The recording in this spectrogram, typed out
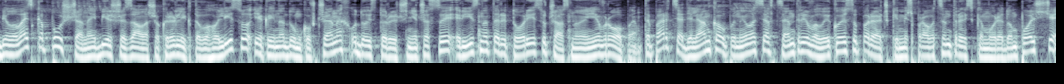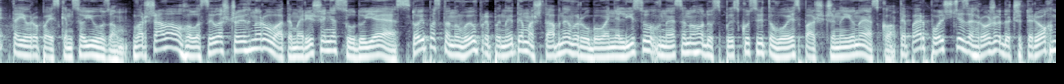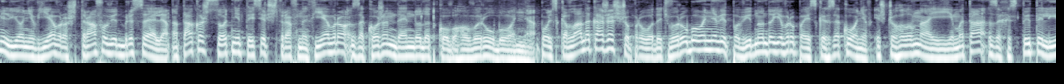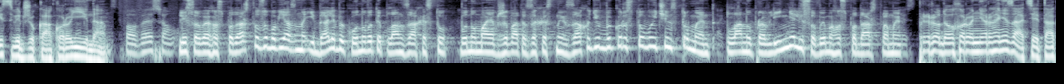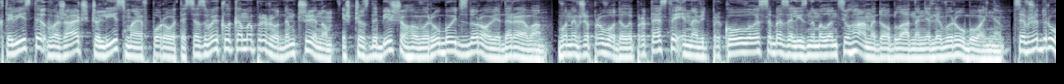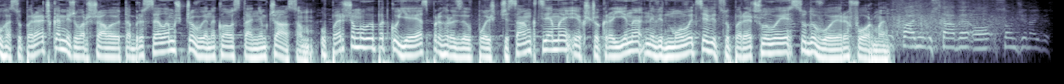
Біловезька пуща найбільший залишок реліктового лісу, який, на думку вчених, у доісторичні часи ріс на території сучасної Європи. Тепер ця ділянка опинилася в центрі великої суперечки між правоцентристським урядом Польщі та Європейським Союзом. Варшава оголосила, що ігноруватиме рішення суду ЄС. Той постановив припинити масштабне вирубування лісу, внесеного до списку світової спадщини ЮНЕСКО. Тепер Польщі загрожує до 4 мільйонів євро штрафу від Брюсселя, а також сотні тисяч штрафних євро за кожен день додаткового вирубування. Польська влада каже, що проводить вирубування відповідно до європейських законів, і що головна її мета захистити ліс від жука короїда. Лісове господарство зобов'язане і далі виконувати план захисту. Воно має вживати захисних заходів, використовуючи інструмент план управління лісовими господарствами. Природоохоронні організації та активісти вважають, що ліс має впоруватися з викликами природним чином і що здебільшого вирубують здорові дерева. Вони вже проводили протести і навіть приковували себе залізними ланцюгами до обладнання для вирубування. Це вже друга суперечка між Варшавою та Брюсселем, що виникла останнім часом. У першому випадку ЄС пригрозив Польщі санкціями, якщо країна не відмовиться від суперечливої судової реформи. o Sądzie Najwyższym.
